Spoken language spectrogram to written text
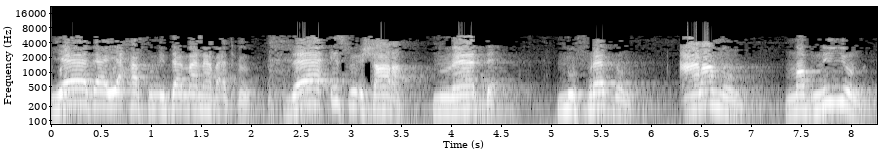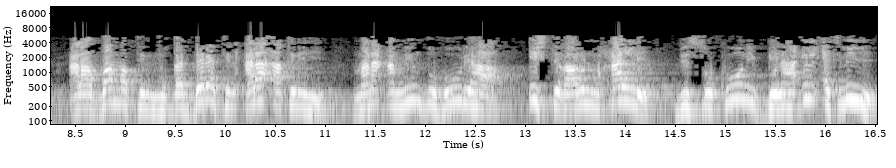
يا ذا يا حرف النداء ما نبأته ذا اسم إشارة منادى مفرد علم مبني على ضمة مقدرة على آخره منع من ظهورها اشتغال المحل بالسكون بناء الأسلي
